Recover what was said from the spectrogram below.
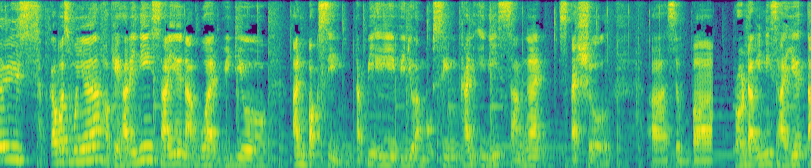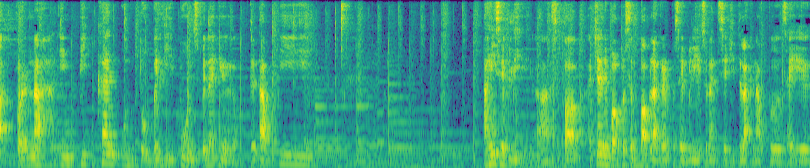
guys Apa khabar semuanya? Okay, hari ni saya nak buat video unboxing. Tapi video unboxing kali ini sangat special uh, Sebab produk ini saya tak pernah impikan untuk beli pun sebenarnya. Tetapi akhirnya saya beli. Uh, Sebab actually ada beberapa sebab lah kenapa saya beli. So nanti saya ceritalah kenapa saya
